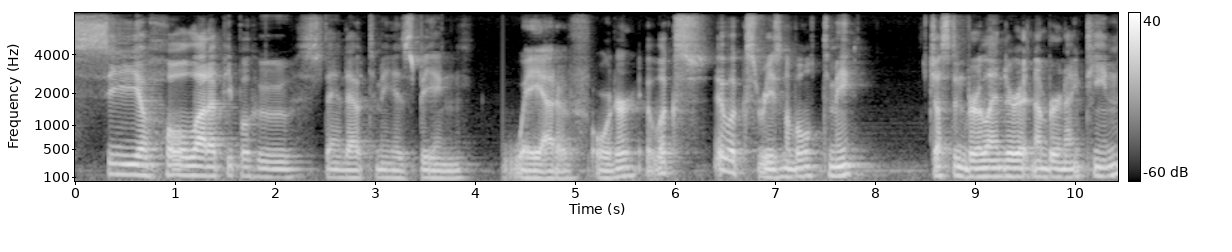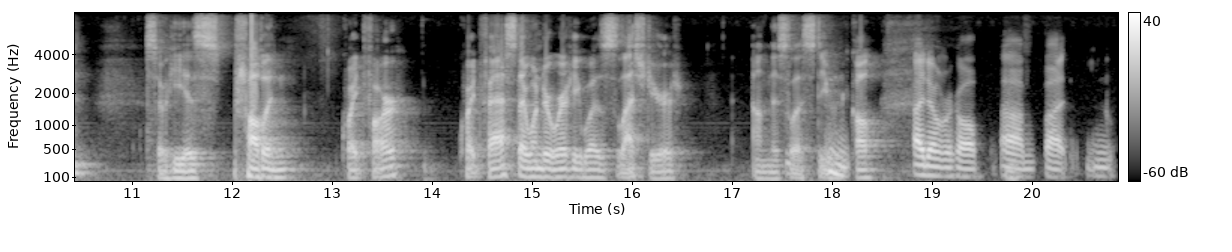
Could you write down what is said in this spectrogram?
see a whole lot of people who stand out to me as being way out of order it looks it looks reasonable to me justin verlander at number 19 so he has fallen quite far quite fast i wonder where he was last year on this list do you recall I don't recall. um, but you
